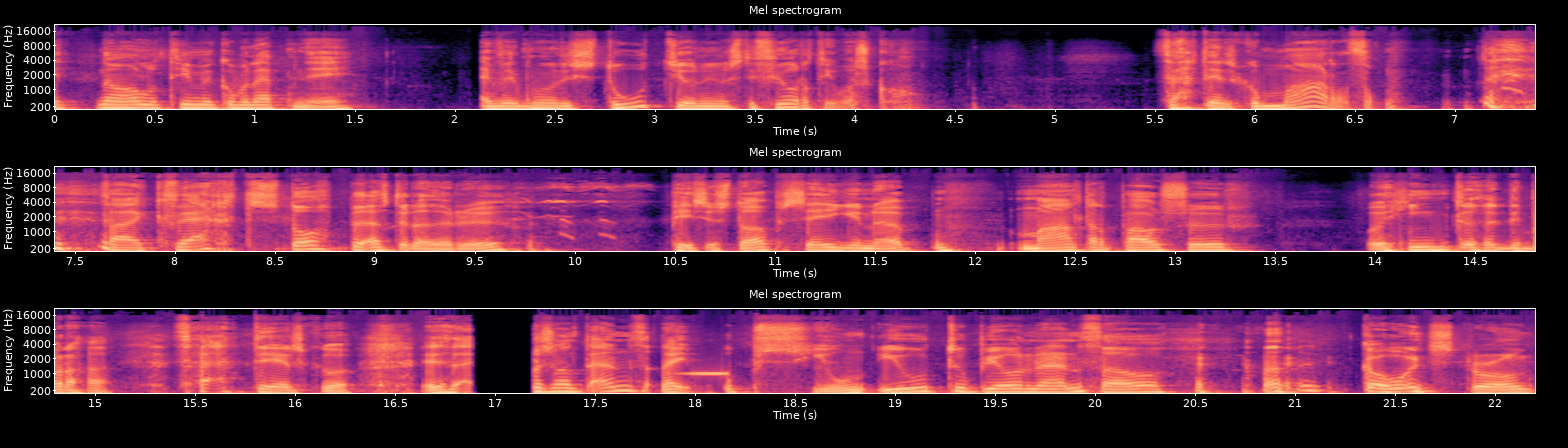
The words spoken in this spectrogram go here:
einn og hálf tími komin efni En við erum búin að vera í stúdíun í næstu fjóra tíma sko. Þetta er sko marathon Það er hvert stoppu eftir öðru Pissi stopp, segin upp Maldarpásur Og hinga þetta er bara Þetta er sko samt ennþá Nei, ups, YouTube Jón er ennþá Going strong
